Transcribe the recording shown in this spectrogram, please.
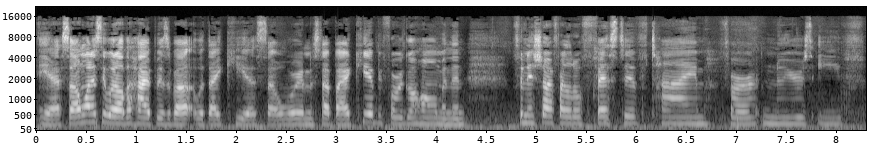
yeah. So I want to see what all the hype is about with Ikea. So we're gonna stop by Ikea before we go home, and then finish off our little festive time for New Year's Eve.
